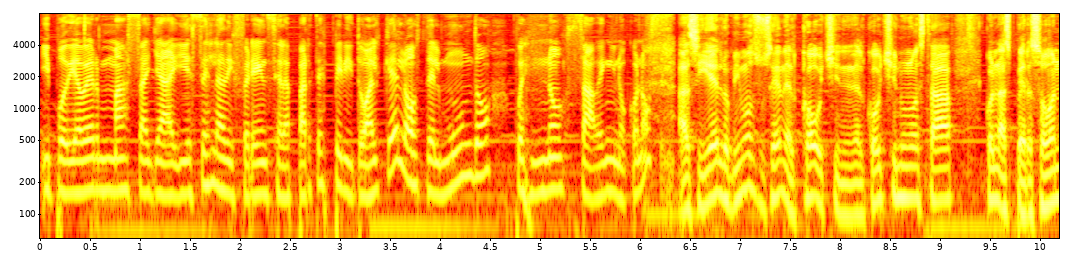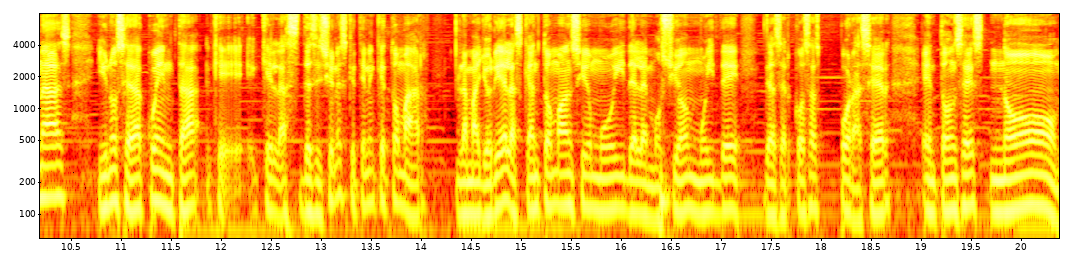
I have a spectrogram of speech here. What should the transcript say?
y podía ver más allá. Y esa es la diferencia, la parte espiritual que los del mundo pues no saben y no conocen. Así es, lo mismo sucede en el coaching. En el coaching uno está con las personas y uno se da cuenta que, que las decisiones que tienen que tomar, la mayoría de las que han tomado han sido muy de la emoción, muy de, de hacer cosas por hacer. Entonces no,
